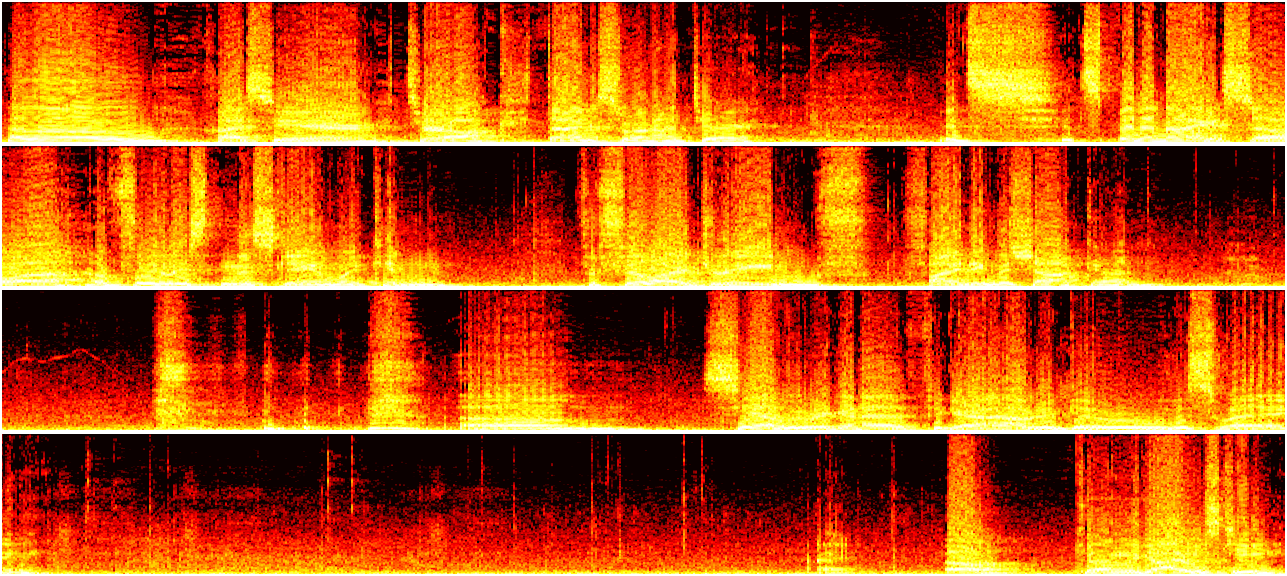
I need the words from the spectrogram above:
Hello, Clyceer, Turok, Dinosaur Hunter. It's it's been a night, so uh, hopefully at least in this game we can fulfill our dream of finding the shotgun. um, so yeah, we were gonna figure out how to go this way. Alright. Oh! Killing the guy was key.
